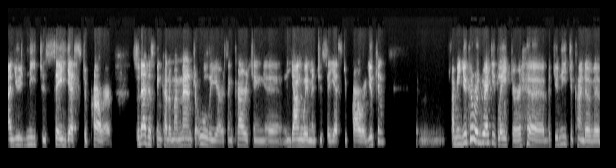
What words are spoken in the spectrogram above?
and you need to say yes to power. So that has been kind of my mantra all the years encouraging uh, young women to say yes to power. You can i mean you can regret it later uh, but you need to kind of uh,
